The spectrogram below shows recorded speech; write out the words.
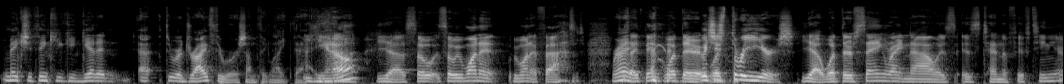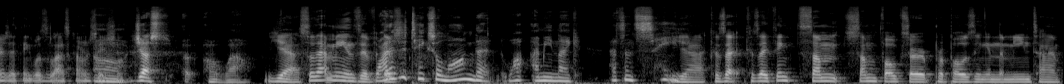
makes you think you can get it at, through a drive-through or something like that. You know, Yeah. So so we want it we want it fast. right? I think what they're which what- is three years. yeah what they're saying right now is is ten to fifteen years. I think was the last conversation. Oh, just oh, oh wow. Yeah. So that means if Why if- does it take so long? That I mean, like that's insane. Yeah, because I because I think some some folks are proposing in the meantime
